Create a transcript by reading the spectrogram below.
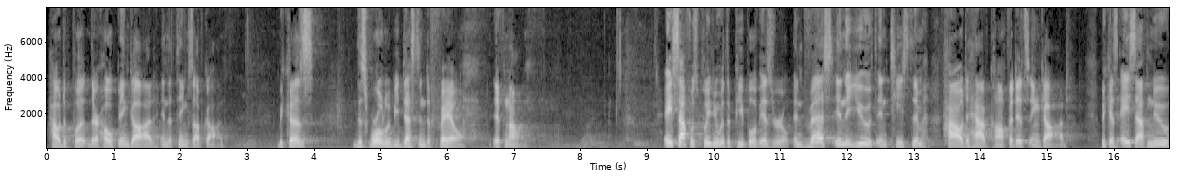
how to put their hope in God and the things of God. Because this world would be destined to fail if not. Asaph was pleading with the people of Israel invest in the youth and teach them how to have confidence in God. Because Asaph knew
